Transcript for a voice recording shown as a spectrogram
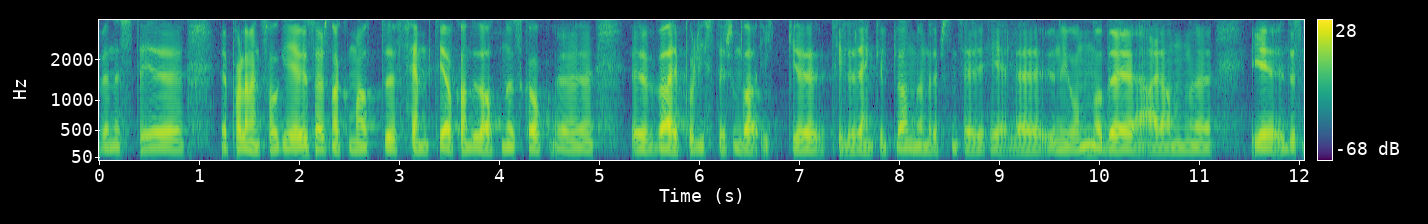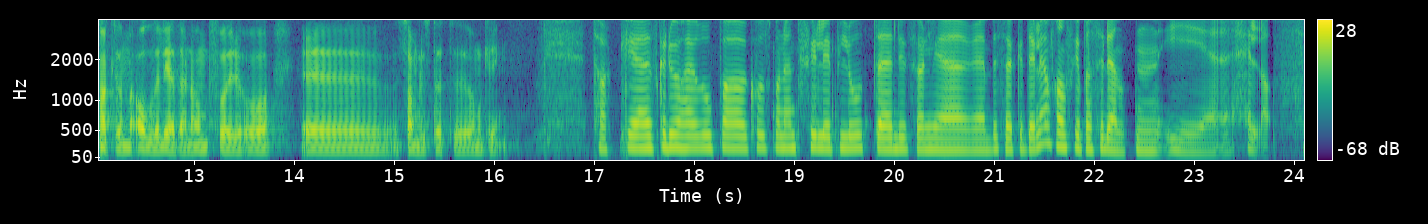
ved neste eh, parlamentsvalg i EU så er det snakk om at 50 av kandidatene skal være på lister som da ikke tilhører enkeltland, men representerer hele unionen. og Det, han, det snakker han med alle lederne om for å samle støtte omkring. Takk skal du ha, europakorrespondent Philip Lote. Du følger besøket til den franske presidenten i Hellas.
